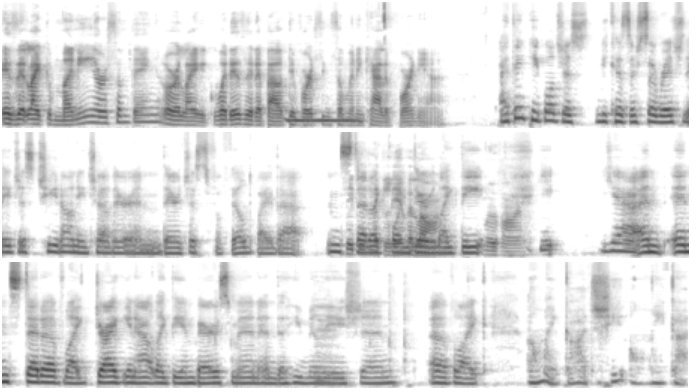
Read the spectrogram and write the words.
is it like money or something, or like what is it about divorcing someone in California? I think people just because they're so rich, they just cheat on each other and they're just fulfilled by that They just instead like of live going through along, like the move on. Y- Yeah, and instead of like dragging out like the embarrassment and the humiliation of like, oh my god, she only got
